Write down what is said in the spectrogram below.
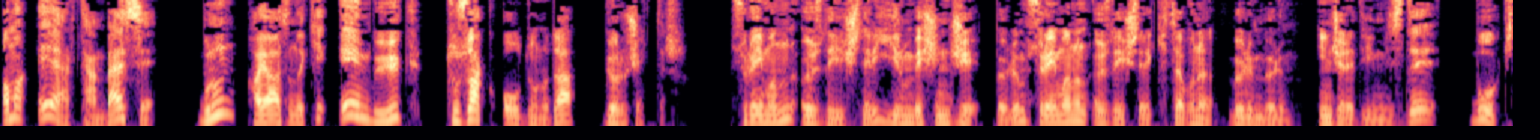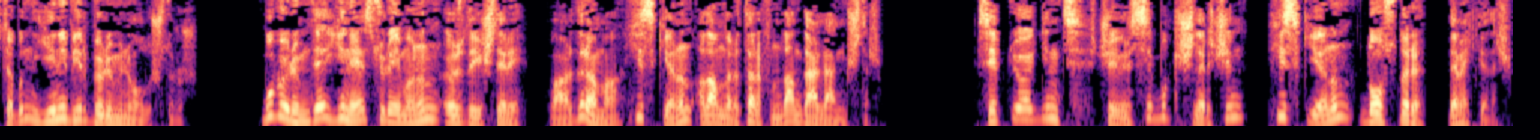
Ama eğer tembelse bunun hayatındaki en büyük tuzak olduğunu da görecektir. Süleyman'ın özdeyişleri 25. bölüm Süleyman'ın özdeyişleri kitabını bölüm bölüm incelediğimizde bu kitabın yeni bir bölümünü oluşturur. Bu bölümde yine Süleyman'ın özdeyişleri vardır ama Hiskia'nın adamları tarafından derlenmiştir. Septuagint çevirisi bu kişiler için Hiskia'nın dostları demektedir.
